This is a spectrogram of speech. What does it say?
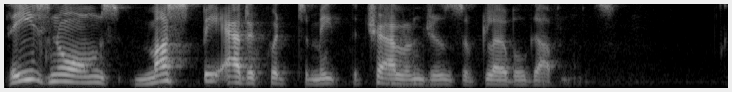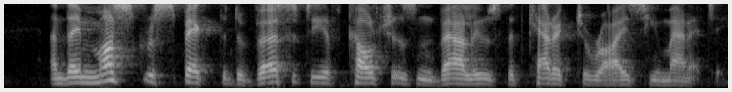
These norms must be adequate to meet the challenges of global governance. And they must respect the diversity of cultures and values that characterize humanity.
